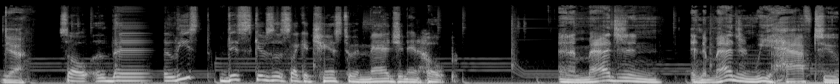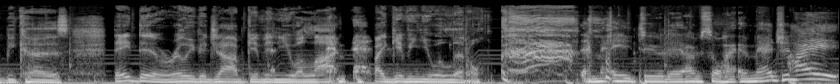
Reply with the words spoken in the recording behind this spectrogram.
Yeah, So the, at least this gives us like a chance to imagine and hope. and imagine and imagine we have to because they did a really good job giving you a lot by giving you a little. Hey, dude, I'm so high. Imagine I.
